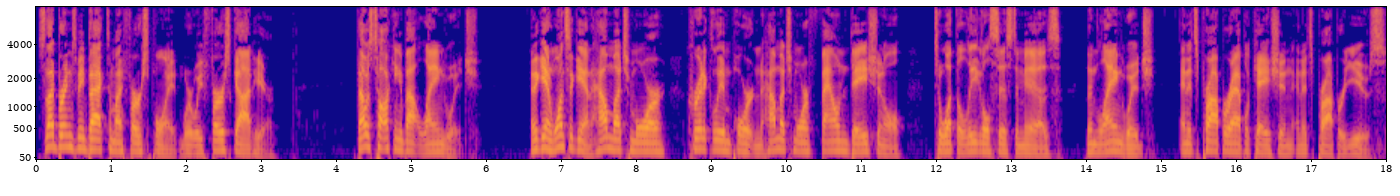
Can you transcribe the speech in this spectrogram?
So that brings me back to my first point where we first got here. That was talking about language. And again, once again, how much more critically important, how much more foundational to what the legal system is than language and its proper application and its proper use.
